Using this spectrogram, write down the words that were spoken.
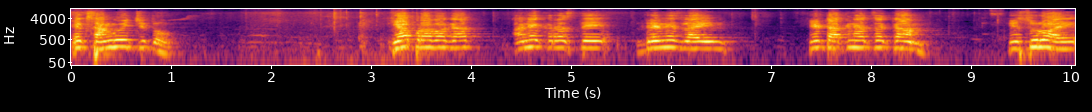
एक सांगू इच्छितो. या प्रभागात अनेक रस्ते ड्रेनेज लाईन हे टाकण्याचं काम हे सुरू आहे.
